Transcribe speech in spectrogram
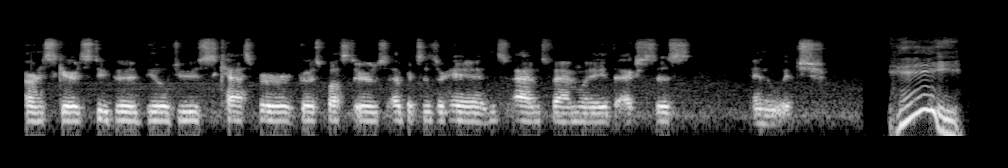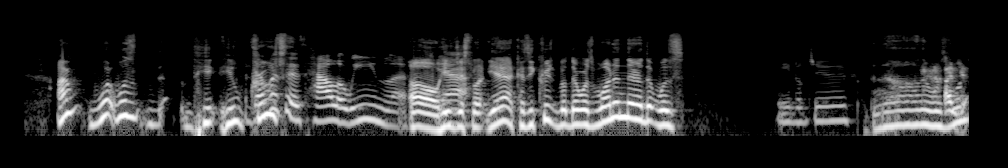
Ernest Scared Stupid, Beetlejuice, Casper, Ghostbusters, Edward Scissorhands, Addams Family, The Exorcist, and The Witch. Hey, I what was th- he? He That was his Halloween list. Oh, he Yeah. just went. Yeah, because he cruised. But there was one in there that was Beetlejuice. no. There was Un- one.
